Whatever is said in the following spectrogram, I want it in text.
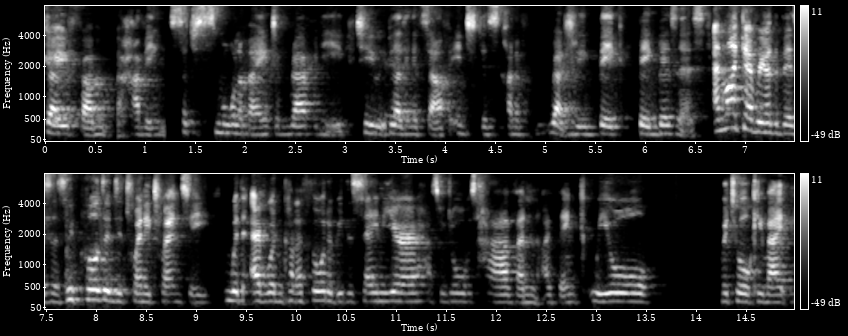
go from having such a small amount of revenue to building itself into this kind of relatively big, big business. And like every other business, we pulled into 2020 with everyone kind of thought it'd be the same year as we'd always have. And I think we all were talking about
